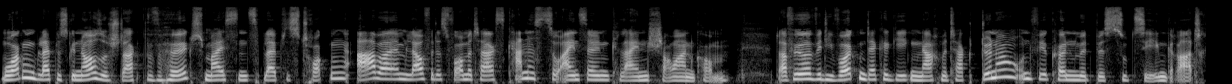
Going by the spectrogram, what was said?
Morgen bleibt es genauso stark bewölkt, meistens bleibt es trocken, aber im Laufe des Vormittags kann es zu einzelnen kleinen Schauern kommen. Dafür wird die Wolkendecke gegen Nachmittag dünner und wir können mit bis zu 10 Grad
